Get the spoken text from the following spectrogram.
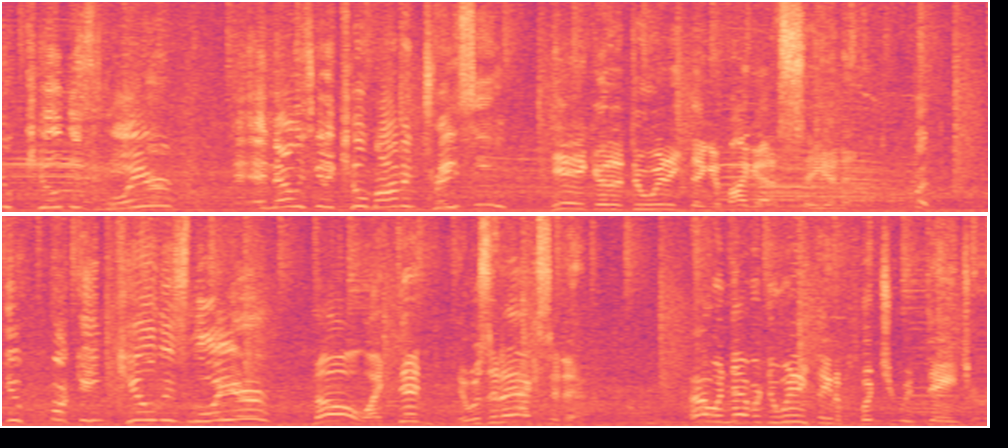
You killed his lawyer? And now he's gonna kill Mom and Tracy? He ain't gonna do anything if I got a say in it. But you fucking killed his lawyer? No, I didn't. It was an accident. I would never do anything to put you in danger.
